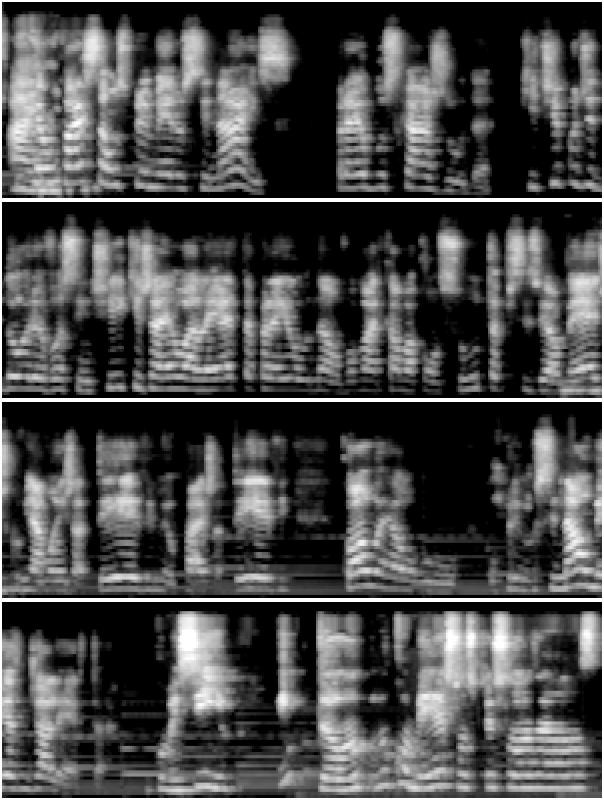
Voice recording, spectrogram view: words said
Então, aí... quais são os primeiros sinais para eu buscar ajuda? Que tipo de dor eu vou sentir que já é o alerta para eu, não, vou marcar uma consulta, preciso ir ao médico, minha mãe já teve, meu pai já teve. Qual é o, o, o sinal mesmo de alerta? O comecinho? Então, no começo, as pessoas, elas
